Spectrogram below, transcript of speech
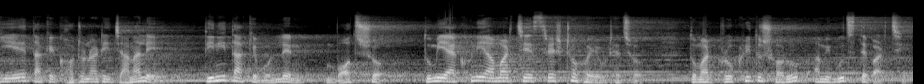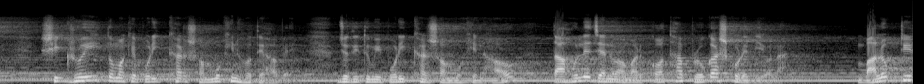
গিয়ে তাকে ঘটনাটি জানালে তিনি তাকে বললেন, বৎস, তুমি এখনই আমার চেয়ে শ্রেষ্ঠ হয়ে উঠেছ। তোমার প্রকৃত স্বরূপ আমি বুঝতে পারছি। শীঘ্রই তোমাকে পরীক্ষার সম্মুখীন হতে হবে। যদি তুমি পরীক্ষার সম্মুখীন হও, তাহলে যেন আমার কথা প্রকাশ করে দিও না। বালকটির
